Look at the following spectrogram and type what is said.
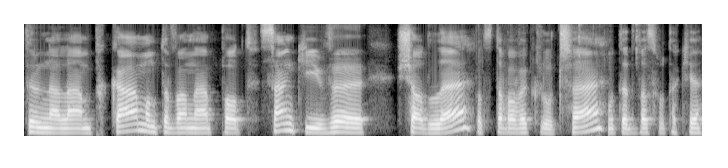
Tylna lampka montowana pod sanki w siodle. Podstawowe klucze. Te dwa są takie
